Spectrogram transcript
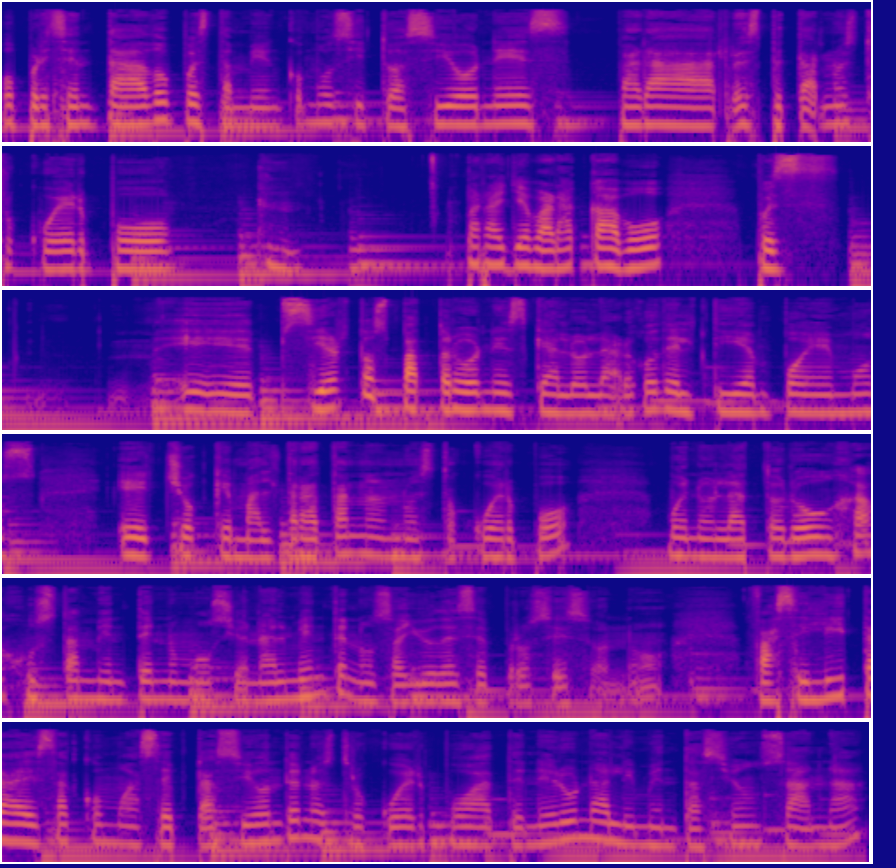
o presentado pues también como situaciones para respetar nuestro cuerpo, para llevar a cabo pues eh, ciertos patrones que a lo largo del tiempo hemos hecho que maltratan a nuestro cuerpo, bueno, la toronja justamente emocionalmente nos ayuda a ese proceso, ¿no? Facilita esa como aceptación de nuestro cuerpo a tener una alimentación sana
